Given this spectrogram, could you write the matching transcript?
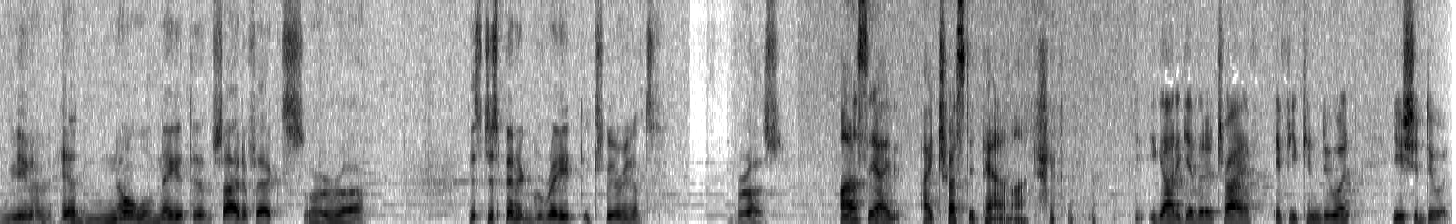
we have had no negative side effects, or uh, it's just been a great experience for us. Honestly, I, I trusted Panama. you got to give it a try. If, if you can do it, you should do it.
